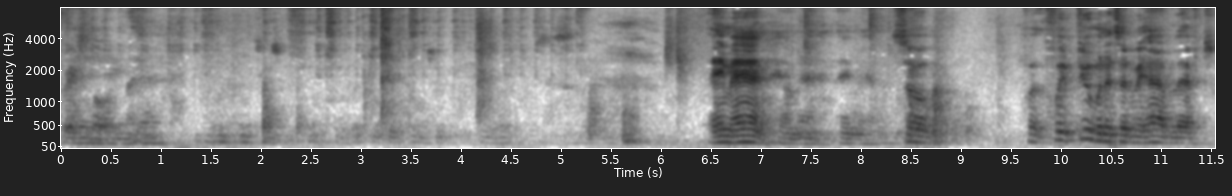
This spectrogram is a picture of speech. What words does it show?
Praise the Lord. Amen. Amen. Amen. So, for the few- minutes that we have left,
